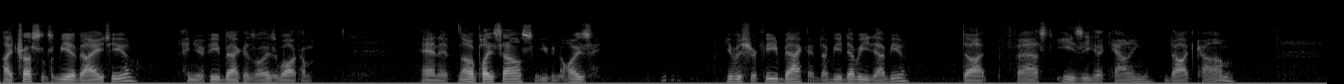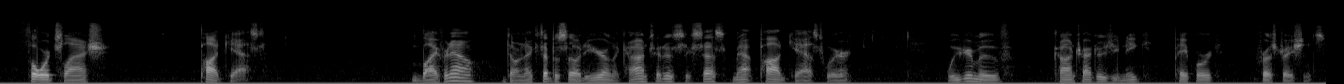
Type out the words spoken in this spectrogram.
I trust it to be of value to you, and your feedback is always welcome. And if no place else, you can always give us your feedback at www.fasteasyaccounting.com forward slash podcast. Bye for now. Until next episode here on the Contractor Success Map podcast, where we remove contractors' unique paperwork frustrations.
